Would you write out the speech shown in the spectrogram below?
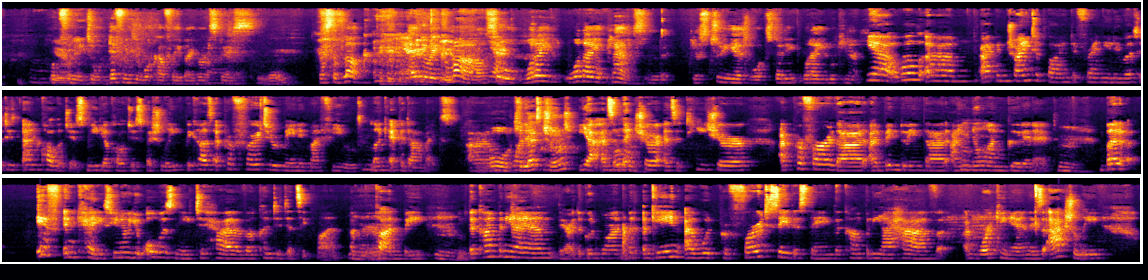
Hopefully, it will definitely work out for you by God's grace. Yeah. Best of luck. Anyway, Thank you. So, what are you, what are your plans in the just two years work study? What are you looking at? Yeah, well, um, I've been trying to apply in different universities and colleges, media colleges especially, because I prefer to remain in my field, like academics. I Oh, to lecture? teach- yeah, as a Oh. lecturer, as a teacher. I prefer that. I've been doing that. I know I'm good in it. Hmm. But if in case, you know, you always need to have a contingency plan, a Mhm. plan B. Mm. The company I am, they are the good one. But again, I would prefer to say this thing the company I have, I'm working in, is actually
